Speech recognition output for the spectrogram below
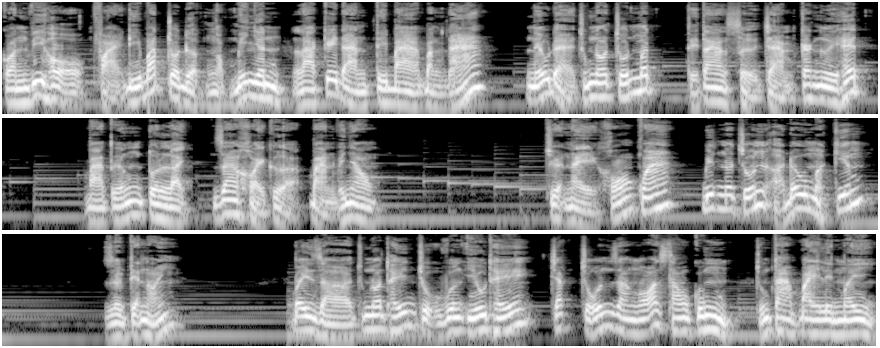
Còn vi hộ phải đi bắt cho được ngọc mỹ nhân là cây đàn tỳ bà bằng đá. Nếu để chúng nó trốn mất thì ta xử trảm các ngươi hết ba tướng tuân lệnh ra khỏi cửa bàn với nhau. Chuyện này khó quá, biết nó trốn ở đâu mà kiếm. Dương tiễn nói, bây giờ chúng nó thấy trụ vương yếu thế, chắc trốn ra ngõ sau cung. Chúng ta bay lên mây,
